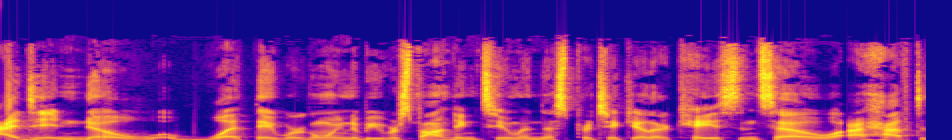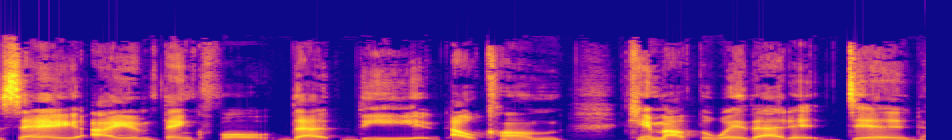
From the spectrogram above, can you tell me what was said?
I didn't know what they were going to be responding to in this particular case. And so I have to say, I am thankful that the outcome came out the way that it did.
